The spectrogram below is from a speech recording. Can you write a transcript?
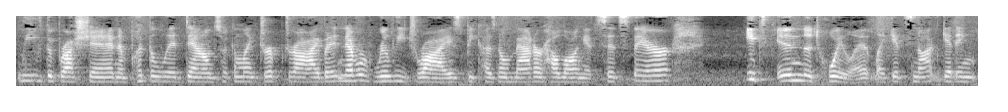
leave the brush in and put the lid down so it can like drip dry, but it never really dries because no matter how long it sits there, it's in the toilet. Like it's not getting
